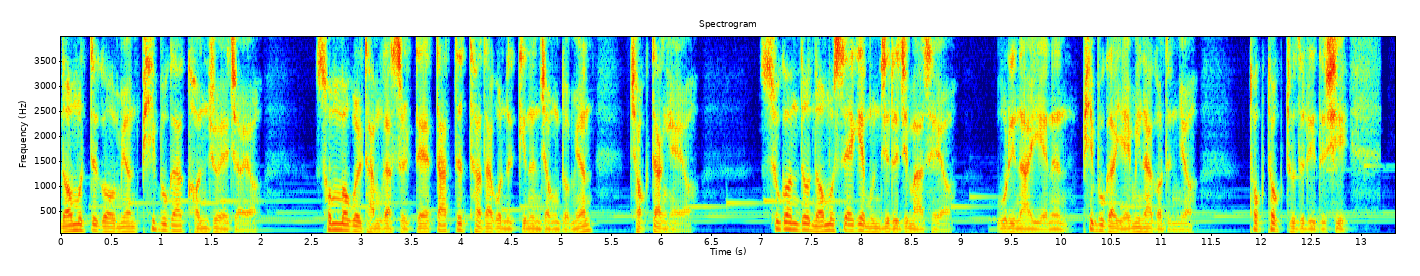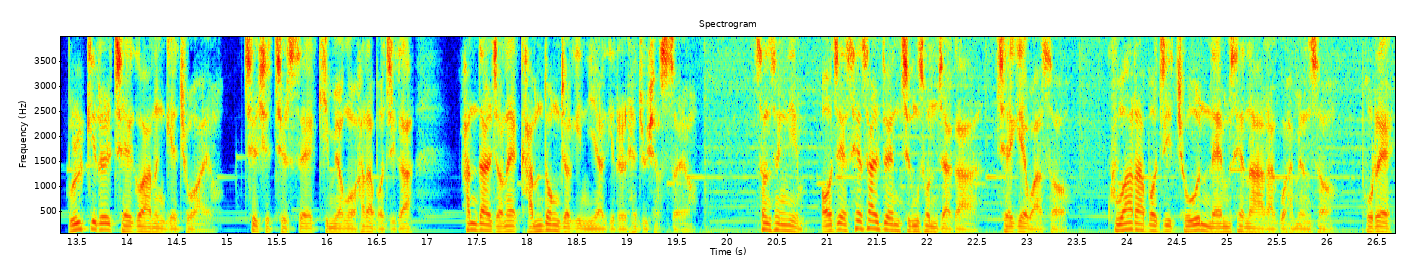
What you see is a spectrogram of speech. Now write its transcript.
너무 뜨거우면 피부가 건조해져요. 손목을 담갔을 때 따뜻하다고 느끼는 정도면 적당해요. 수건도 너무 세게 문지르지 마세요. 우리 나이에는 피부가 예민하거든요. 톡톡 두드리듯이 물기를 제거하는 게 좋아요. 77세 김영호 할아버지가 한 달 전에 감동적인 이야기를 해주셨어요. 선생님, 어제 3살 된 증손자가 제게 와서 구할아버지 좋은 냄새나라고 하면서 볼에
